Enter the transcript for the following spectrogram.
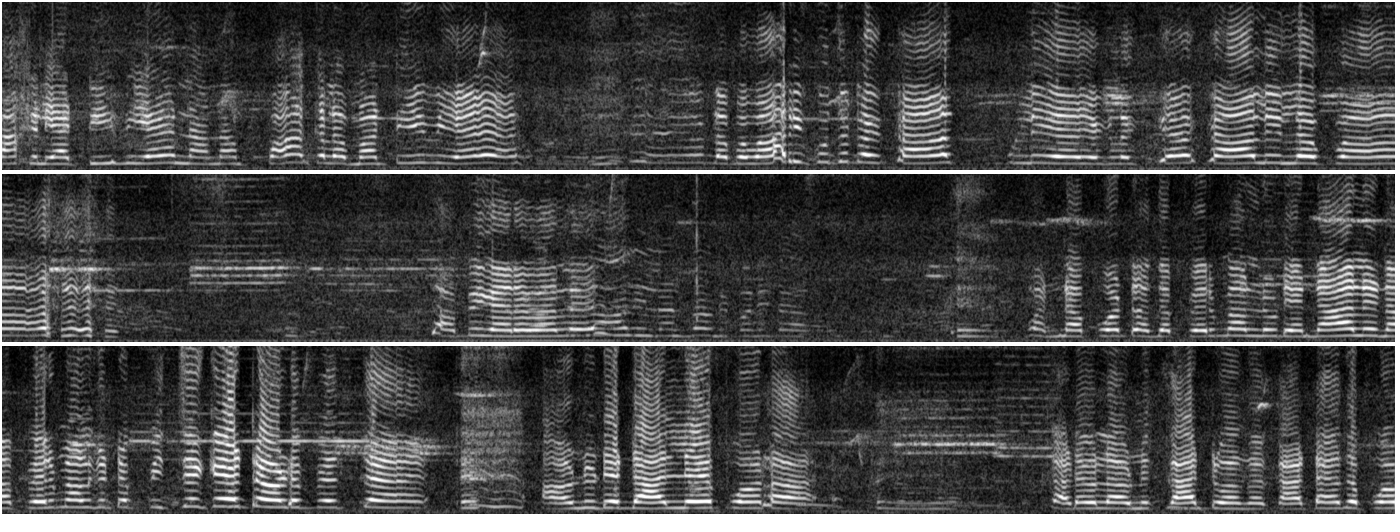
பார்க்கலையா டிவியே நான் நான் பார்க்கலம்மா டிவியே நம்ம வாரி குத்துட்டோம்க்கா பிள்ளைய எங்களுக்கு கால் ஆள் இல்லைப்பா. தம்பிக்கார வேலை பண்ணா போட்டு அந்த பெருமாளுடைய நாள் நான் பெருமாள் கிட்ட பிச்சை கேட்ட அவட பெத்த. அவனுடைய நாள்லே போறான் கடவுளை அவனுக்கு காட்டுவாங்க. காட்டாத போக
